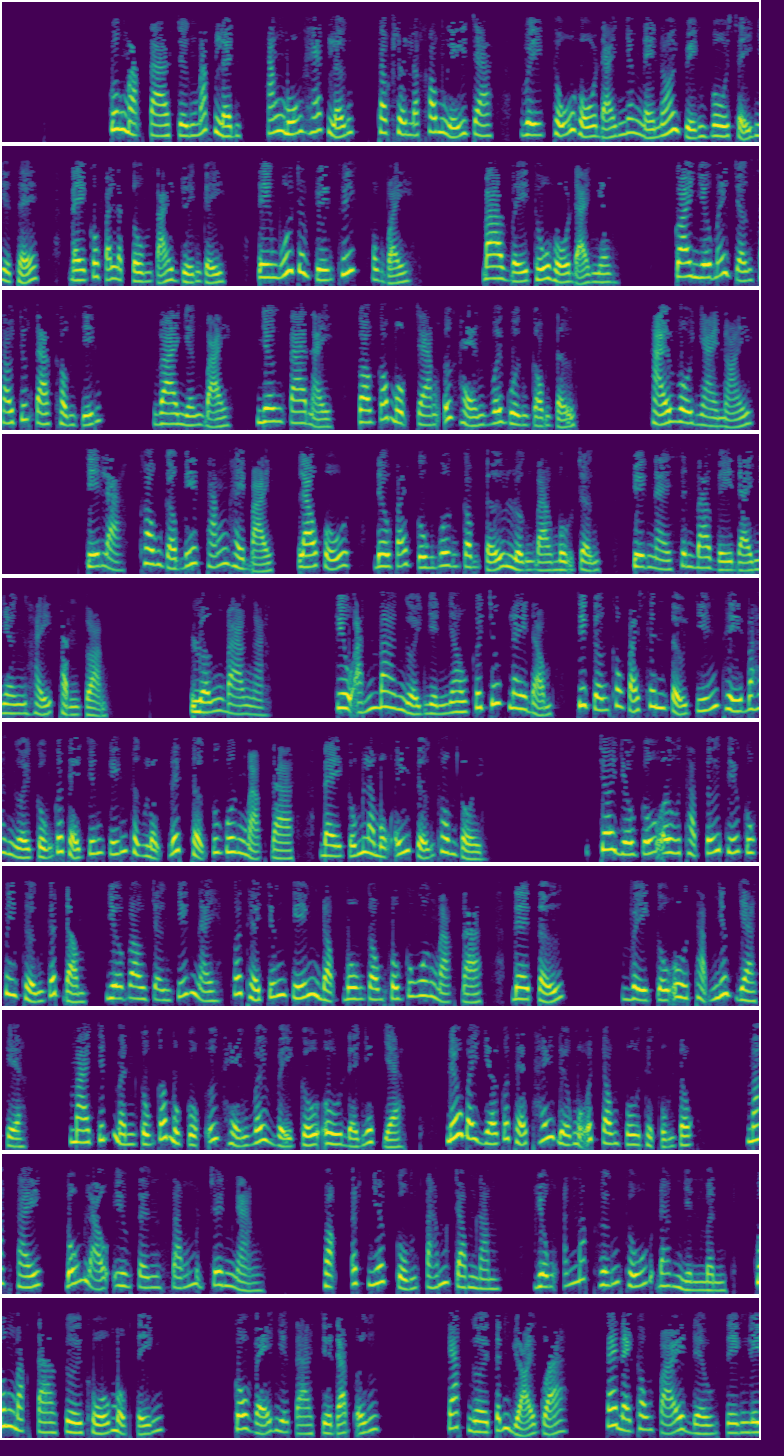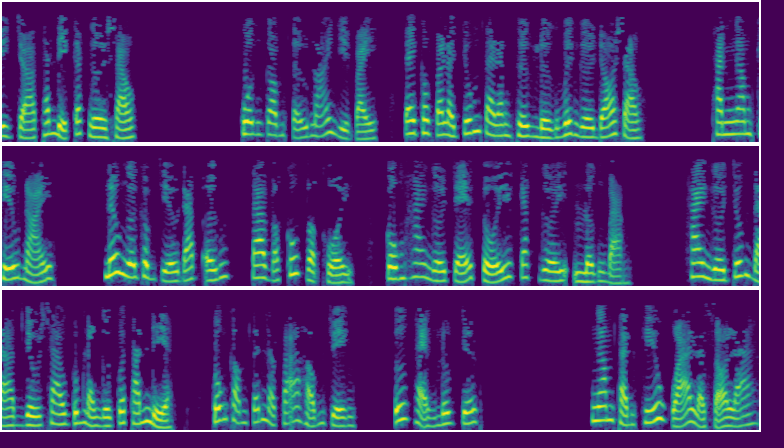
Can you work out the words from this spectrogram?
Quân mặt ta trừng mắt lên, hắn muốn hét lớn, thật sự là không nghĩ ra, vì thủ hộ đại nhân này nói chuyện vô sĩ như thế, đây có phải là tồn tại truyện kỵ, tiền bối trong truyện thuyết không vậy? Ba vị thủ hộ đại nhân, coi như mấy trận sau chúng ta không chiến, và nhận bại, nhưng ta này còn có một trạng ước hẹn với quân công tử. Hải vô nhài nói, chỉ là không cần biết thắng hay bại, lão hủ đều phải cùng quân công tử luận bàn một trận, chuyện này xin ba vị đại nhân hãy thành toàn. Luận bàn à? Kiều ảnh ba người nhìn nhau có chút lay động, chỉ cần không phải xin tự chiến thì ba người cũng có thể chứng kiến thực lực đích thực của quân Mạc Đà, đây cũng là một ý tưởng không tồi. Cho dù cửu ưu thập tứ thiếu cũng phi thường kích động, dựa vào trận chiến này có thể chứng kiến độc môn công phu của quân Mạc Đà, đệ tử, vị cửu ưu thập nhất gia kìa, mà chính mình cũng có một cuộc ước hẹn với vị cửu ưu đệ nhất gia. Nếu bây giờ có thể thấy được một ít công phu thì cũng tốt. Mắt thấy, bốn lão yêu tên sống trên ngàn, hoặc ít nhất cũng 800 năm, dùng ánh mắt hứng thú đang nhìn mình, quân mặt ta cười khổ một tiếng. Cô vẻ như ta chưa đáp ứng. Các người tính giỏi quá, cái này không phải đều tiền nghi cho thánh địa các người sao? Quân công tử nói gì vậy? Đây không phải là chúng ta đang thương lượng với người đó sao? Thành ngâm kiểu nói, nếu người không chịu đáp ứng, ta và cút vật hội, cùng hai người trẻ tuổi các người luận bằng Hai người chúng ta dù sao cũng là người của thánh địa, cũng không tính là phá hỏng chuyện, ước hẹn lúc trước. Ngâm thành khiếu quả là sợ lá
